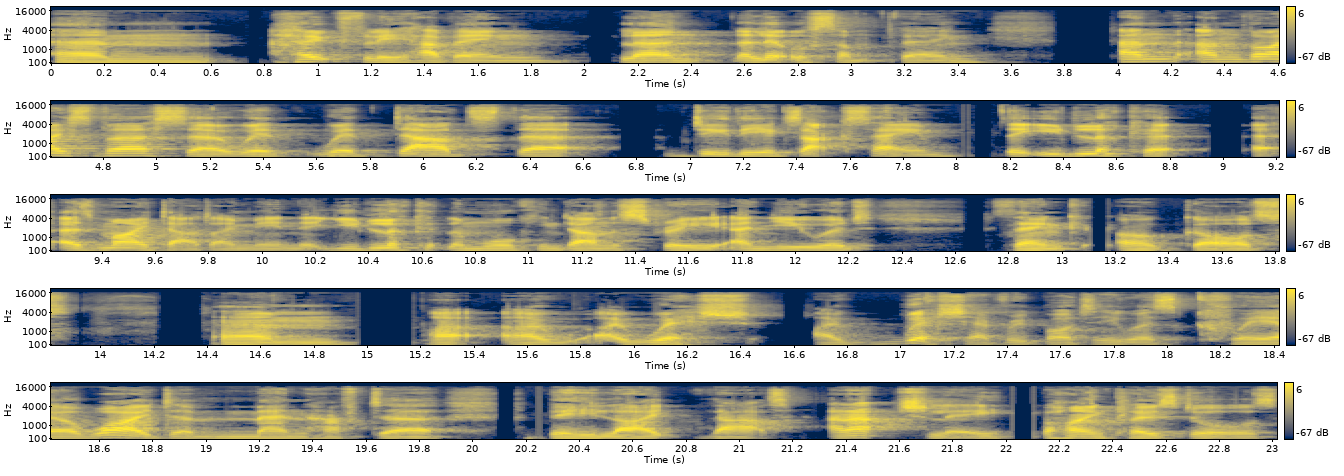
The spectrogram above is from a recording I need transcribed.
um hopefully having learned a little something. And and vice versa with with dads that do the exact same that you'd look at as my dad i mean that you'd look at them walking down the street and you would think oh god um i i, I wish I wish everybody was queer. Why do men have to be like that? And actually, behind closed doors,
